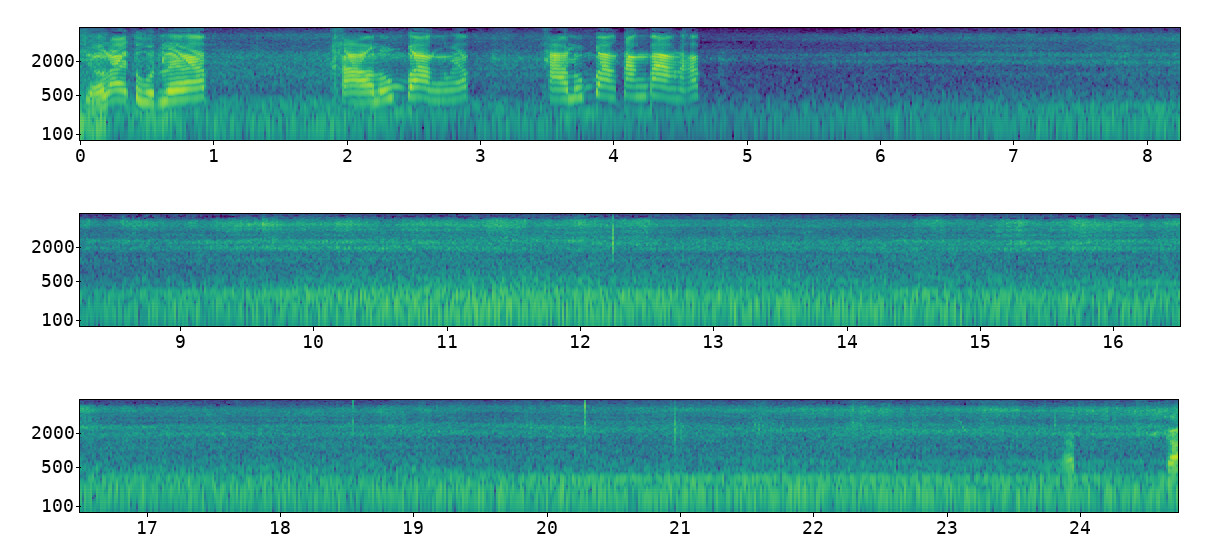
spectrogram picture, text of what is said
เดี๋ยวไล่ตูดเลยครับข่าวล้มบ้างนะครับข่าวล้มบ้างตั้งบ้างนะครับครับ ก็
